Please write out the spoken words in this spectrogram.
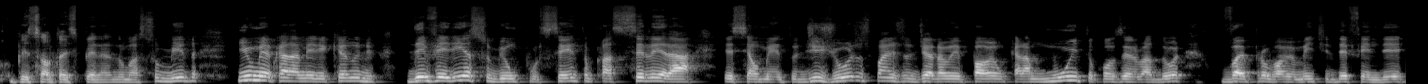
o pessoal está esperando uma subida e o mercado americano deveria subir 1% para acelerar esse aumento de juros, mas o Jerome Powell é um cara muito conservador, vai provavelmente defender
